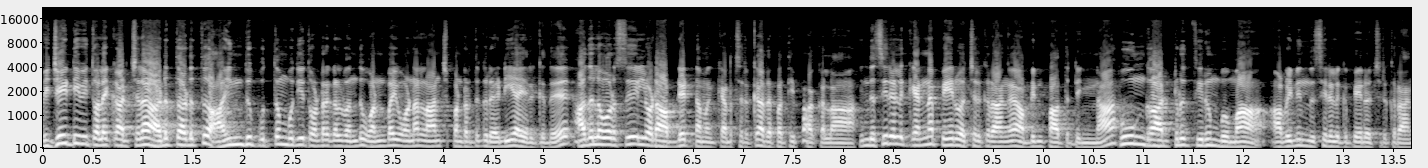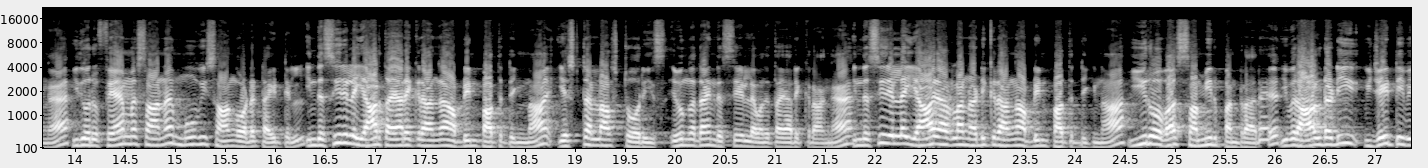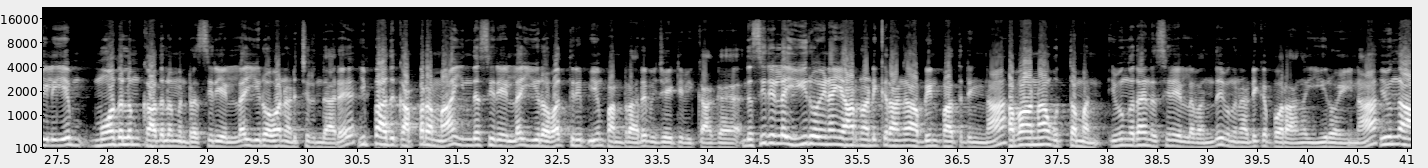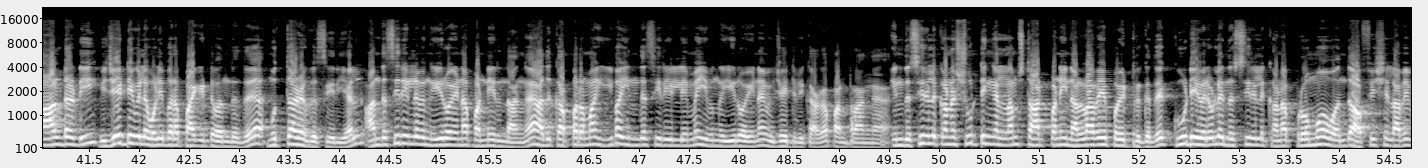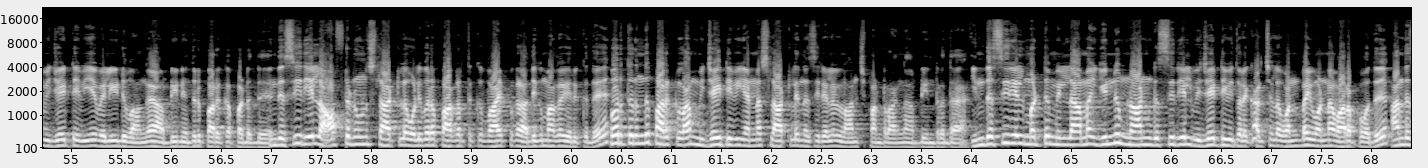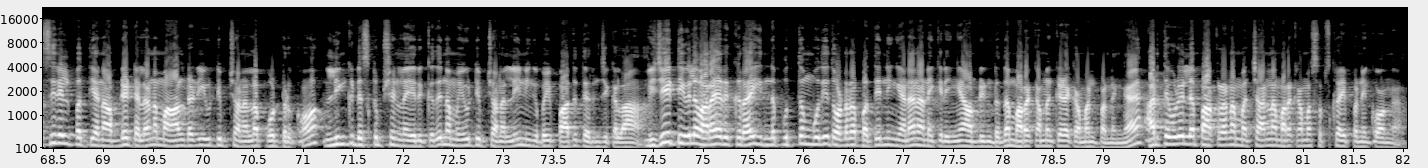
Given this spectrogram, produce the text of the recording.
Vijay TV தொலைக்காட்சியில் அடுத்தடுத்து ஐந்து புத்தம் புதிய தொடர்கள் வந்து ஒன் பை ஒன்னா லான்ச் பண்றதுக்கு ரெடியா இருக்குது. அதுல ஒரு சீரியலோட அப்டேட் நமக்கு கிடைச்சிருக்கு. அதை பத்தி பார்க்கலாம். இந்த சீரியலுக்கு என்ன பேர் வச்சிருக்காங்க அப்படின்னு பாத்துட்டீங்கன்னா பூங்காற்று திரும்புமா அப்படின்னு இந்த சீரியலுக்கு பேர் வச்சிருக்காங்க இது ஒரு ஃபேமஸான மூவி சாங்கோட டைட்டில் இந்த சீரியலை யார் தயாரிக்கிறாங்க அப்படின்னு பாத்துட்டீங்கன்னா எஸ்டல்லா ஸ்டோரிஸ் இவங்க தான் இந்த சீரியலை வந்து தயாரிக்கிறாங்க. இந்த சீரியல்ல யார் யாரெல்லாம் நடிக்கிறாங்க அப்படின்னு பாத்துட்டீங்கன்னா ஹீரோவா சமீர் பண்றாரு. இவர் ஆல்ரெடி விஜய் டிவிலேயே மோதலும் காதலும் என்ற சீரியல்ல ஹீரோவா நடிச்சிருந்தாரு. இப்ப அதுக்கப்புறமா இந்த சீரியல்ல ஹீரோவா திருப்பியும் பண்றாரு விஜய் டிவிக்காக இந்த சீரியல்ல ஹீரோயினா யார் நடிக்கிறாங்க அப்படின்னு பாத்துட்டீங்கன்னா அவானா உத்தமன். இவங்க தான் இந்த சீரியல்ல வந்து இவங்க நடிக்க போறாங்க ஹீரோயினா இவங்க ஆல்ரெடி விஜய் டிவில ஒளிபரப்பாகிட்டு வந்தது முத்தழகு சீரியல் அந்த சீரியல்ல இவங்க ஹீரோயினா பண்ணியிருந்தாங்க. அதுக்கப்புறமா இப்ப இந்த சீரியல்லையுமே இவங்க ஹீரோயினா விஜய் டிவிக்காக பண்றாங்க. இந்த சீரியலுக்கான ஷூட்டிங் எல்லாம் ஸ்டார்ட் பண்ணி நல்லாவே போயிட்டு இருக்குது கூடிய விரைவில் இந்த சீரியலுக்கான ப்ரோமோ வந்து அபிஷியலாவே விஜய் டிவியை வெளியிடுவாங்க அப்படின்னு எதிர்பார்க்கப்படுது. இந்த சீரியல் ஆஃப்டர்நூன் ஸ்லாட்ல ஒளிபரப்பாகிறதுக்கு வாய்ப்புகள் அதிகமாக இருக்குது. பொறுத்திருந்து பார்க்கலாம் விஜய் டிவி என்ன ஸ்லாட்ல இந்த சீரியலை லான்ச் பண்றாங்க அப்படின்றத. இந்த சீரியல் மட்டும் இல்லாம இன்னும் நான்கு சீரியல் விஜய் டிவி தொலைக்காட்சியில ஒன் பை ஒன்னா வரப்போகுது. அந்த சீரியல் பத்தியான அப்டேட் எல்லாம் நம்ம ஆல்ரெடி யூடியூப் சேனல்ல போட்டிருக்கோம். லிங்க் டிஸ்கிரிப்ஷன்ல இருக்குது. நம்ம யூடியூப் சேனல்லையும் நீங்க போய் பார்த்து தெரிஞ்சுக்கலாம். விஜய் டிவில வர இருக்கிற இந்த புத்தம் புதிய தொடரை பத்தி நீங்க என்ன நினைக்கிறீங்க அப்படின்றத மறக்காம கீழே கமெண்ட் பண்ணுங்க. அடுத்த வீடியோல பார்க்கலாம். நம்ம சேனலை மறக்காம சப்ஸ்கிரைப் பண்ணிக்கோங்க.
